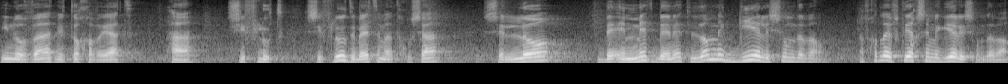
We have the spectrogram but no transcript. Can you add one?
היא נובעת מתוך חוויית השפלות. שפלות זה בעצם התחושה שלא, באמת באמת לא מגיע לשום דבר. אף אחד לא הבטיח שמגיע לשום דבר.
